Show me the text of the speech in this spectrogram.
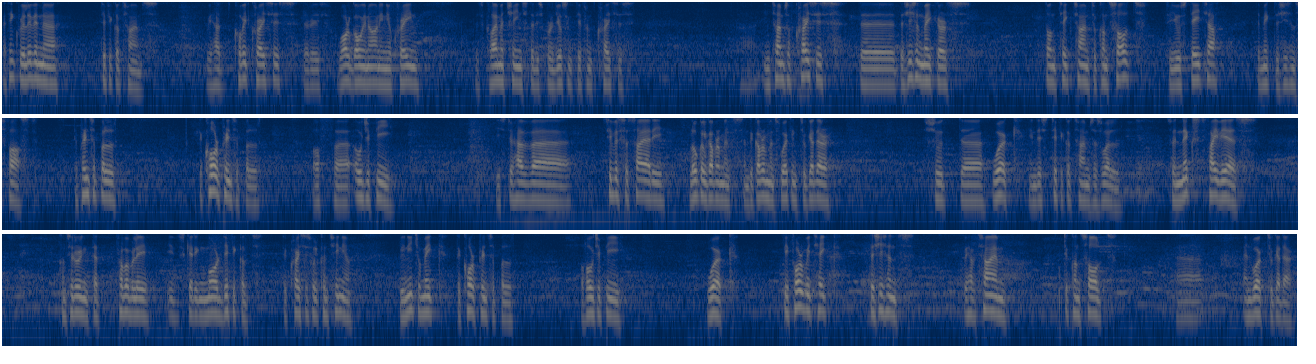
I think we live in uh, difficult times. We had COVID crisis, there is war going on in Ukraine, there's climate change that is producing different crises. Uh, in times of crisis, the decision makers don't take time to consult, to use data, they make decisions fast. The principle, the core principle of uh, OGP is to have uh, civil society local governments and the governments working together should uh, work in these difficult times as well. So in the next five years, considering that probably it's getting more difficult, the crisis will continue, we need to make the core principle of OGP work. Before we take decisions, we have time to consult uh, and work together.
